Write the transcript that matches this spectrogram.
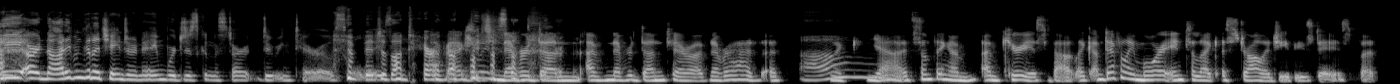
we are not even going to change change our name. We're just going to start doing tarot. Bitches on tarot. I've actually never done. I've never done tarot. I've never had a oh. like. Yeah, oh. it's something I'm I'm curious about. Like I'm definitely more into like astrology these days, but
